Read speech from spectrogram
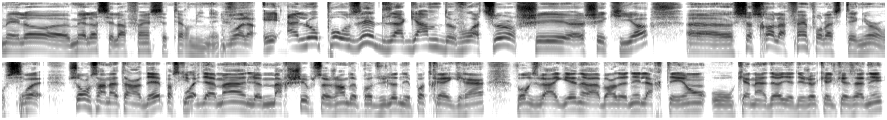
Mais là, mais là c'est la fin, c'est terminé. Voilà. Et à l'opposé de la gamme de voitures chez, chez Kia, ce sera la fin pour la Stinger aussi. Ouais, ça on s'en attendait parce qu'évidemment le marché pour ce genre de produit-là n'est pas très grand. Volkswagen a abandonné l'Arteon au Canada il y a déjà quelques années,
